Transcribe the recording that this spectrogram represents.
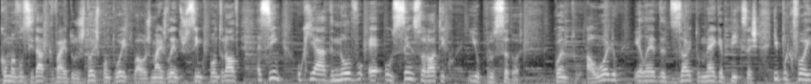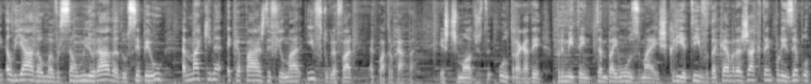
com uma velocidade que vai dos 2.8 aos mais lentos 5.9. Assim, o que há de novo é o sensor óptico e o processador. Quanto ao olho, ele é de 18 megapixels e porque foi aliada a uma versão melhorada do CPU, a máquina é capaz de filmar e fotografar a 4K. Estes modos de Ultra HD permitem também um uso mais criativo da câmera, já que tem, por exemplo,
